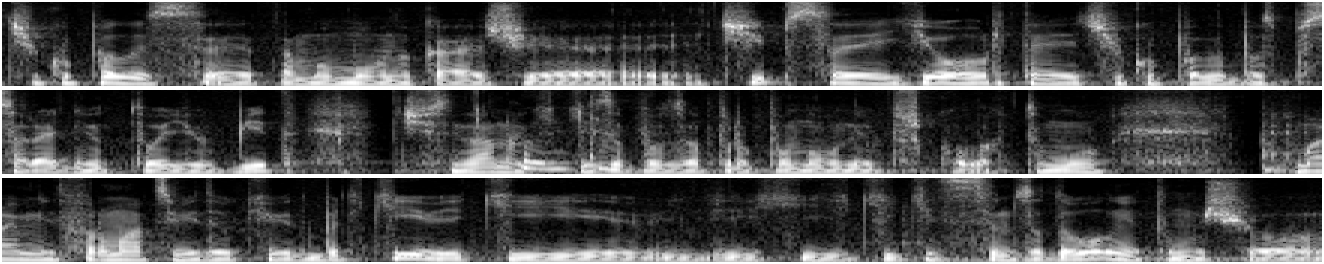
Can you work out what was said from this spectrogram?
Чи купились е, там, умовно кажучи, чіпси, йогурти, чи купили безпосередньо той обід, чи сніданок, який запропонований в школах. Тому маємо інформацію відгуків від батьків, які, які, які, які з цим задоволені, тому що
